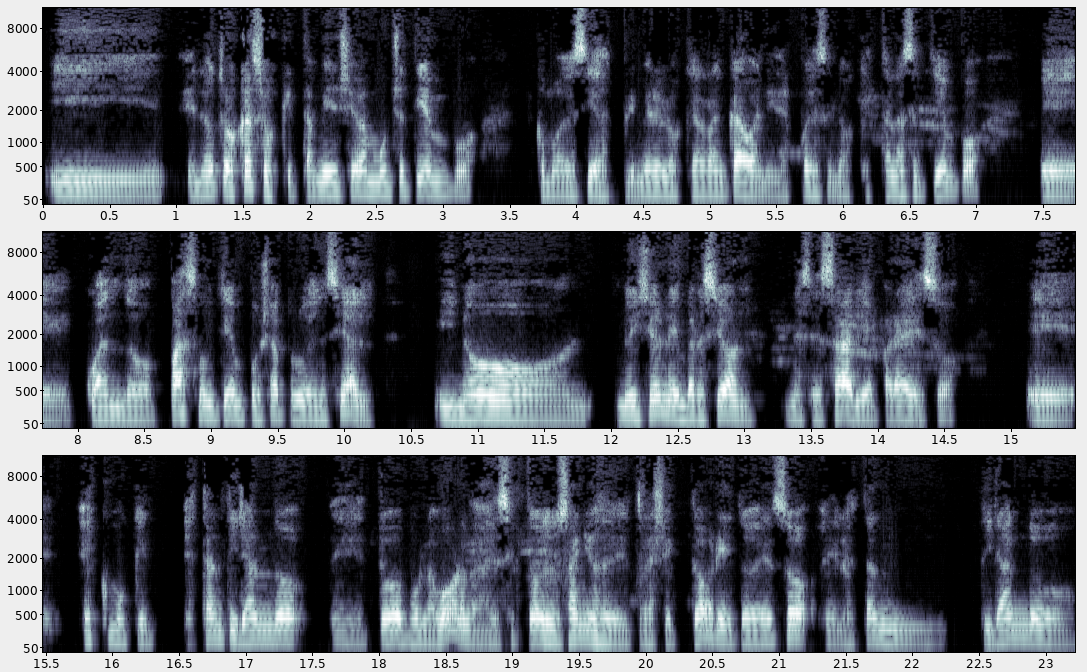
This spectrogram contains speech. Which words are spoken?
Y en otros casos que también llevan mucho tiempo, como decías, primero los que arrancaban y después los que están hace tiempo, eh, cuando pasa un tiempo ya prudencial y no, no hicieron la inversión necesaria para eso, eh, es como que están tirando eh, todo por la borda, es decir, todos esos años de trayectoria y todo eso lo están tirando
